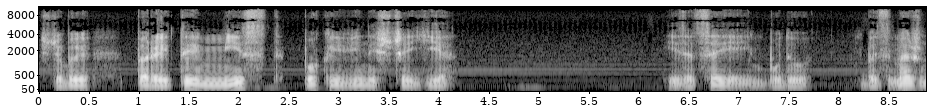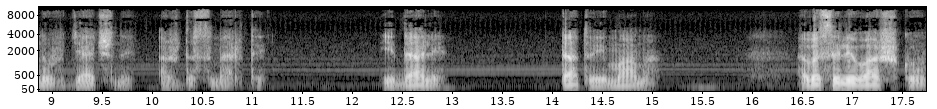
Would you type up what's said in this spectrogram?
щоби перейти міст, поки він іще є. І за це я їм буду безмежно вдячний аж до смерти. І далі тато і мама, Василь Івашко,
